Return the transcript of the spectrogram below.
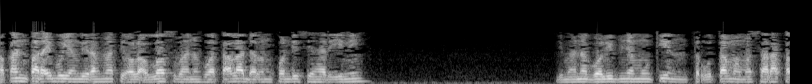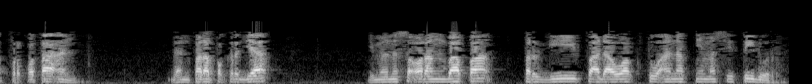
Bahkan para ibu yang dirahmati oleh Allah Subhanahu wa taala dalam kondisi hari ini di mana golibnya mungkin terutama masyarakat perkotaan dan para pekerja, di mana seorang bapak pergi pada waktu anaknya masih tidur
